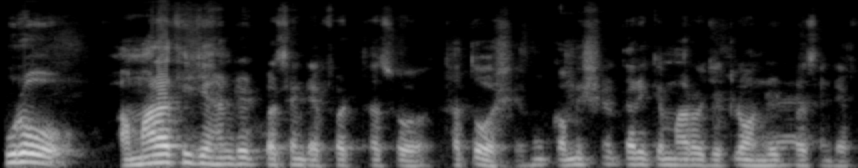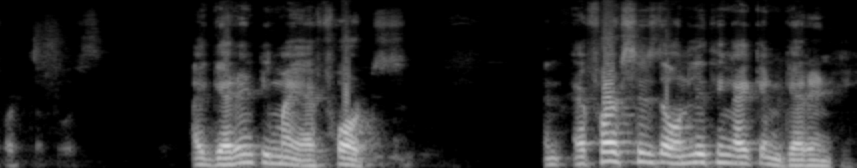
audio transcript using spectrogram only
પૂરો અમારાથી જે હંડ્રેડ પર્સન્ટ એફર્ટ થશો થતો હશે હું કમિશનર તરીકે મારો જેટલો હંડ્રેડ પર્સન્ટ એફર્ટ થતો હશે. I guarantee my efforts and efforts is the only thing I can guarantee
